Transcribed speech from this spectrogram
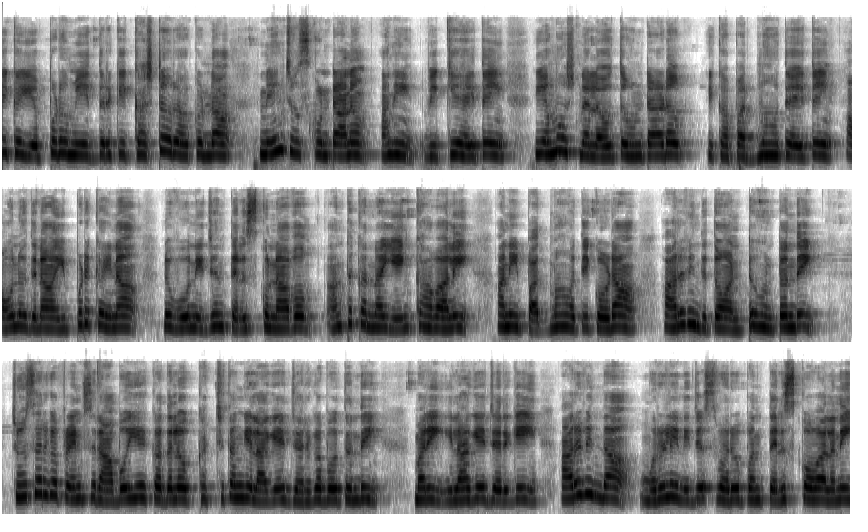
ఇక ఎప్పుడు మీ ఇద్దరికి కష్టం రాకుండా నేను చూసుకుంటాను అని విక్కీ అయితే ఎమోషనల్ అవుతూ ఉంటాడు. ఇక పద్మావతి అయితే అవును దినా ఇప్పటికైనా నువ్వు నిజం తెలుసుకున్నావు. అంతకన్నా ఏం కావాలి? అని పద్మావతి కూడా అరవింద్తో అంటూ ఉంటుంది. చూసారుగా ఫ్రెండ్స్ రాబోయే కథలో ఖచ్చితంగా ఇలాగే జరగబోతుంది. మరి ఇలాగే జరిగి అరవింద మురళి నిజ స్వరూపం తెలుసుకోవాలని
